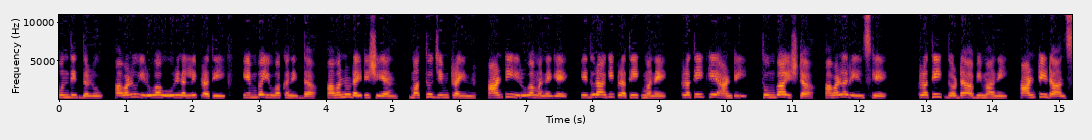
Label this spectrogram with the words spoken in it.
ಹೊಂದಿದ್ದಳು. ಅವಳು ಇರುವ ಊರಿನಲ್ಲಿ ಪ್ರತೀಕ್ ಎಂಬ ಯುವಕನಿದ್ದ. ಅವನು ಡೈಟಿಷಿಯನ್ ಮತ್ತು ಜಿಮ್ ಟ್ರೈನ್ ಆಂಟಿ ಇರುವ ಮನೆಗೆ ಎದುರಾಗಿ ಪ್ರತೀಕ್ ಮನೆ. ಪ್ರತೀಕ್ಗೆ ಆಂಟಿ, ತುಂಬಾ ಇಷ್ಟ. ಅವಳ ರೀಲ್ಸ್ಗೆ ಪ್ರತೀಕ್ ದೊಡ್ಡ ಅಭಿಮಾನಿ. ಆಂಟಿ ಡಾನ್ಸ್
